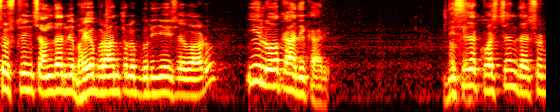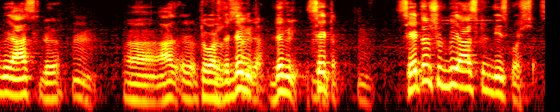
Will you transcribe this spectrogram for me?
సృష్టించి అందరినీ భయభ్రాంతులకు గురి చేసేవాడు ఈ లోకాధికారి. This is a question that should be asked towards the devil devil Satan Satan should be asked these questions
